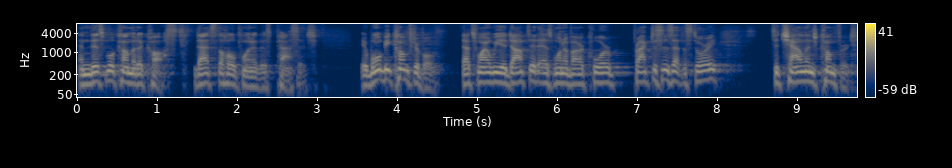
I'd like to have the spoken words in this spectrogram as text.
And this will come at a cost. That's the whole point of this passage. It won't be comfortable. That's why we adopted as one of our core practices at the story to challenge comfort.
